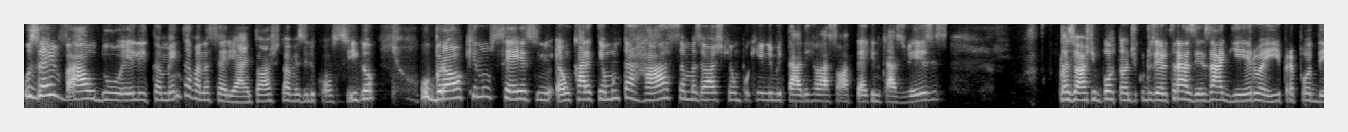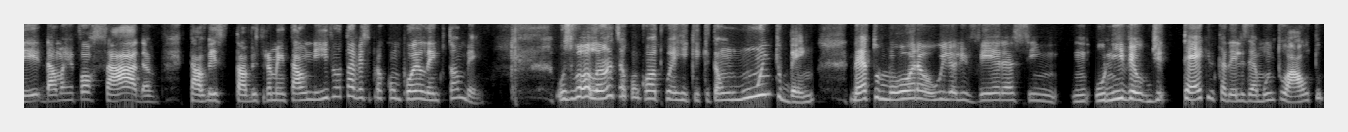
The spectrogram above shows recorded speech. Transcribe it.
O Zé Ivaldo, ele também estava na Série A, então acho que talvez ele consiga. O Brock, não sei, assim, é um cara que tem muita raça, mas eu acho que é um pouquinho limitado em relação à técnica às vezes. Mas eu acho importante o Cruzeiro trazer zagueiro aí para poder dar uma reforçada, talvez, talvez para aumentar o nível, talvez para compor elenco também. Os volantes, eu concordo com o Henrique, que estão muito bem. Neto Moura, o William Oliveira, assim, o nível de técnica deles é muito alto.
